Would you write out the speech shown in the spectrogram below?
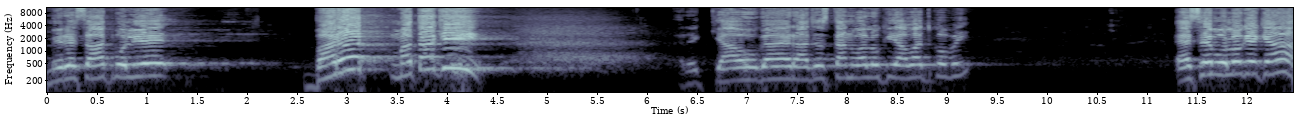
मेरे साथ बोलिए, भारत माता की अरे क्या हो गया है राजस्थान वालों की आवाज़ को भाई? ऐसे बोलोगे क्या?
